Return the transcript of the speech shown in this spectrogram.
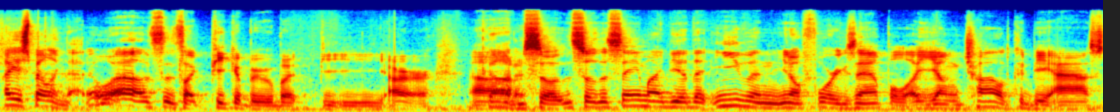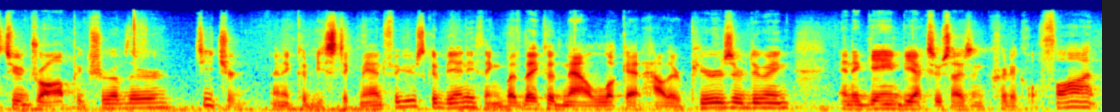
How are you spelling that? Well, it's, it's like peekaboo, but P-E-R. Um, so, so the same idea that even, you know, for example, a young child could be asked to draw a picture of their teacher, and it could be stick man figures, could be anything, but they could now look at how their peers are doing, and again be exercising critical thought.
